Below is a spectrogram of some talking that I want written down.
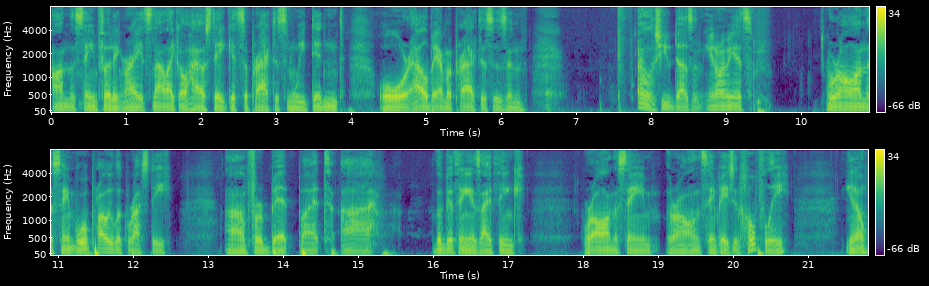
on the same footing, right? It's not like Ohio State gets to practice and we didn't, or Alabama practices and LSU doesn't. You know what I mean? It's we're all on the same. We'll probably look rusty uh, for a bit, but uh, the good thing is, I think we're all on the same. They're all on the same page, and hopefully, you know,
